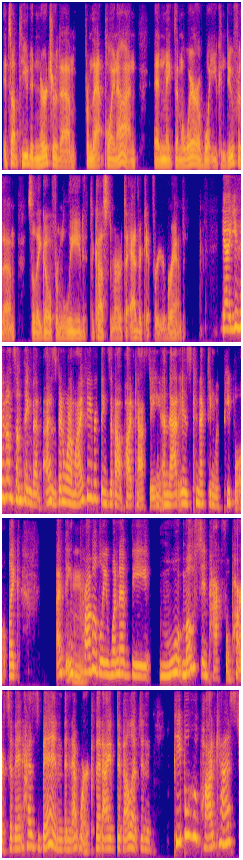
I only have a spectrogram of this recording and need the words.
It's up to you to nurture them from that point on and make them aware of what you can do for them so they go from lead to customer to advocate for your brand. Yeah, you hit on something that has been one of my favorite things about podcasting, and that is connecting with people. Like, I think mm. probably one of the mo- most impactful parts of it has been the network that I've developed. And people who podcast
